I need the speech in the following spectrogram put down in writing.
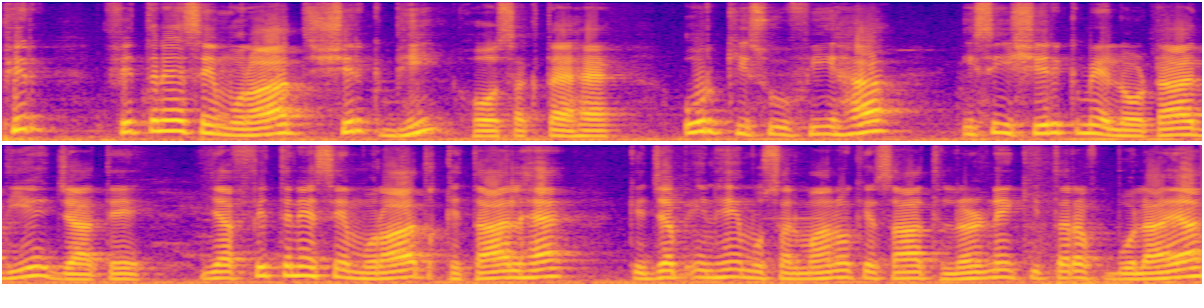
پھر فتنے سے مراد شرک بھی ہو سکتا ہے۔ ار کی صوفیہ اسی شرک میں لوٹا دیے جاتے یا فتنے سے مراد قتال ہے۔ کہ جب انہیں مسلمانوں کے ساتھ لڑنے کی طرف بلایا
